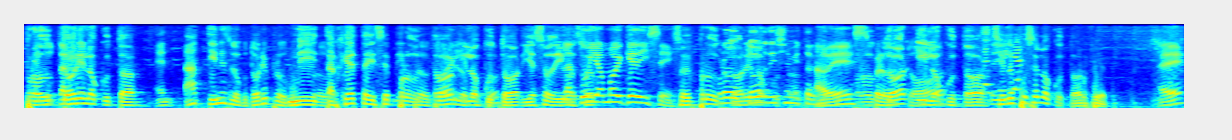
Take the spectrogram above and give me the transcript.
productor y locutor. En- ah, tienes locutor y productor. Mi tarjeta dice Di- productor y locutor y eso digo. La soy- tuya, Moy, ¿qué dice? Soy productor, y locutor. dice mi tarjeta. A ver, Productor, y locutor. Sí le puse locutor, fíjate. ¿Eh?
